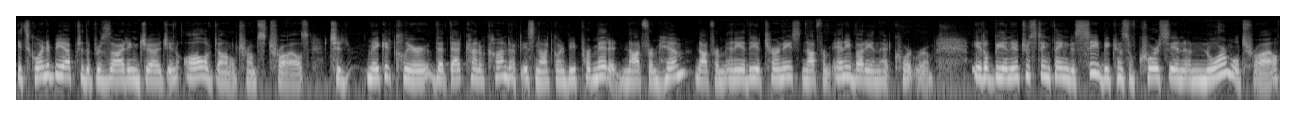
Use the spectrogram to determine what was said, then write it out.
It's going to be up to the presiding judge in all of Donald Trump's trials to make it clear that that kind of conduct is not going to be permitted, not from him, not from any of the attorneys, not from anybody in that courtroom. It'll be an interesting thing to see because, of course, in a normal trial,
